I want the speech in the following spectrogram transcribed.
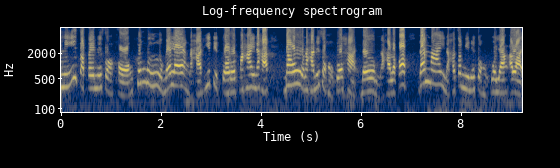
อันนี้จะเป็นในส่วนของเครื่องมือแม่แรงนะคะ ที่ติดตัวรถมาให้นะคะ เบ้านะคะ ในส่วนของตัวถาดเดิมนะคะ แล้วก็ด้านในนะคะ จะมีในส่วนของตัวยางอะไหล่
